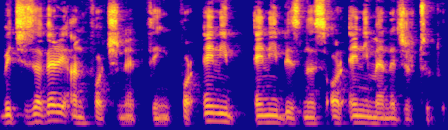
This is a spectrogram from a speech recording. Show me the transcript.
which is a very unfortunate thing for any any business or any manager to do.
